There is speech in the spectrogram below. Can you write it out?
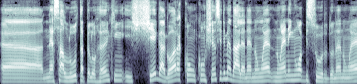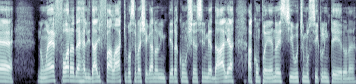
é, nessa luta pelo ranking e chega agora com, com chance de medalha, né? Não é, não é nenhum absurdo, né? Não é, não é fora da realidade falar que você vai chegar na Olimpíada com chance de medalha acompanhando este último ciclo inteiro, né?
